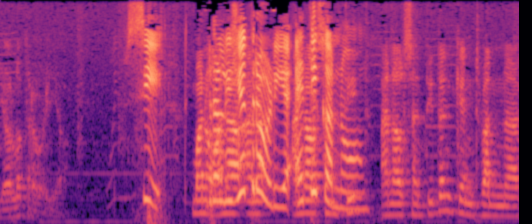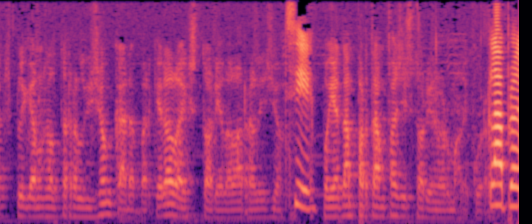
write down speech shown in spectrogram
Jo la trauria. sí, Bueno, religió en trauria, en ètica sentit, no. En el sentit en què ens van explicar nosaltres religió encara, perquè era la història de la religió. Sí. Però ja tant per tant fas història normal i correcta. Clar, però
